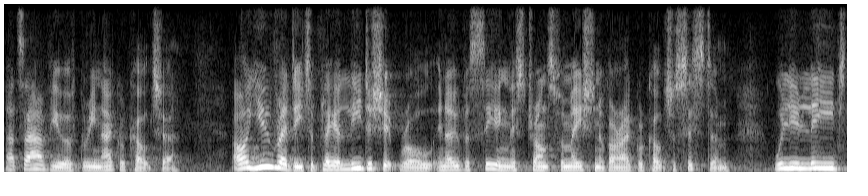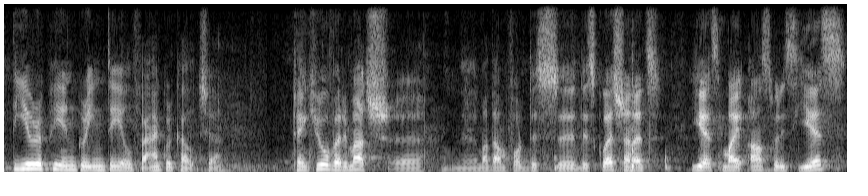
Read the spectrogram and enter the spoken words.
That's our view of green agriculture. Are you ready to play a leadership role in overseeing this transformation of our agriculture system? Will you lead the European Green Deal for agriculture? Thank you very much, uh, uh, Madam, for this, uh, this question. It's, yes, my answer is yes.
